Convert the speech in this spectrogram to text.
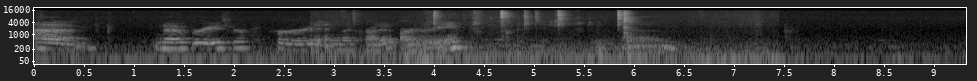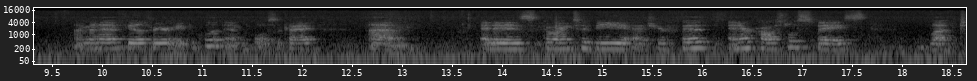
Um, no bruits were heard in the carotid artery. Um, I'm gonna feel for your apical impulse, okay? Um, it is going to be at your fifth intercostal space, left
